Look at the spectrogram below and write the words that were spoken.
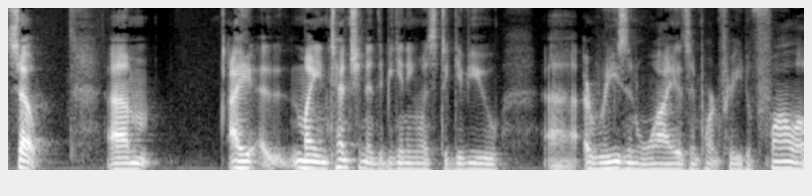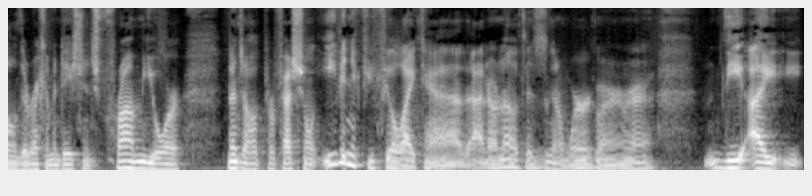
So, um, I my intention at the beginning was to give you uh, a reason why it's important for you to follow the recommendations from your mental health professional, even if you feel like ah, I don't know if this is going to work. Or, the I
